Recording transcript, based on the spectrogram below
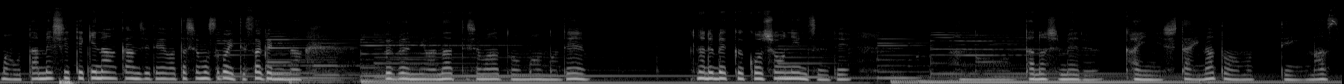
まあお試し的な感じで私もすごい手探りな部分にはなってしまうと思うのでなるべくこう少人数で、あの楽しめる回にしたいなとは思っています。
